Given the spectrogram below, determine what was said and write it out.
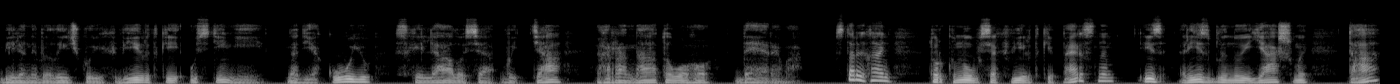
біля невеличкої хвіртки у стіні, над якою схилялося виття гранатового дерева. Старигань торкнувся хвіртки перснем із різьбленої яшми та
